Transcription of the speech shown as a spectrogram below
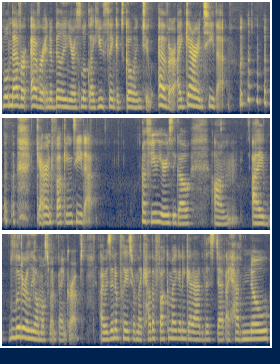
will never, ever in a billion years look like you think it's going to. Ever. I guarantee that. guarantee fucking that a few years ago, um, I literally almost went bankrupt. I was in a place where I'm like, how the fuck am I going to get out of this debt? I have no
